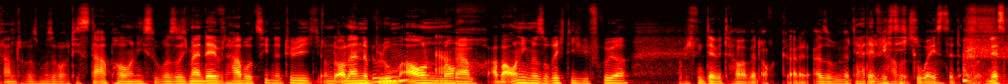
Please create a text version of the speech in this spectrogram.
Gran Turismo ist aber auch die Star Power nicht so groß. Also ich meine, David Harbour zieht natürlich und Orlando Bloom auch noch, Ja. aber auch nicht mehr so richtig wie früher. Aber ich finde, David Tower wird auch gerade, also wird Ja, David Harbour richtig super. gewastet. Also, der ist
